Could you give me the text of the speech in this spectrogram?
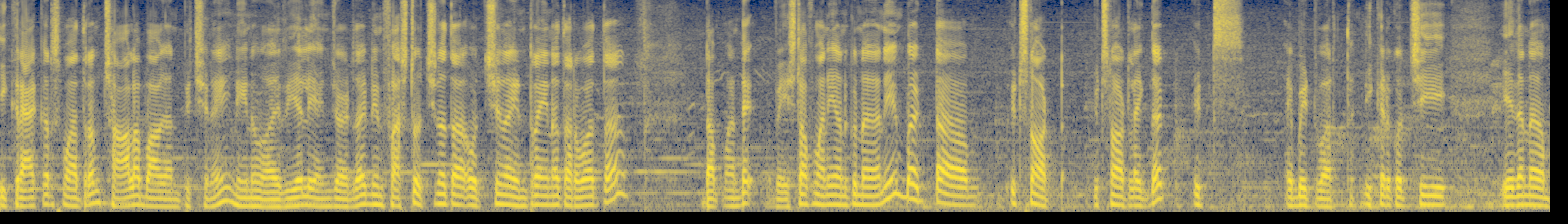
ఈ క్రాకర్స్ మాత్రం చాలా బాగా అనిపించినాయి. నేను ఐ రియల్లీ ఎంజాయ్డ్ దట్ నేను ఫస్ట్ వచ్చిన త- వచ్చిన ఎంటర్ అయిన తర్వాత డబ్ అంటే వేస్ట్ ఆఫ్ మనీ అనుకున్నా కానీ but it's not it's not like that it's a bit worth ఇక్కడికి వచ్చి ఏదైనా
